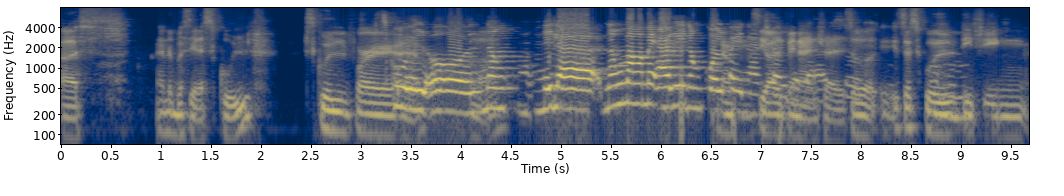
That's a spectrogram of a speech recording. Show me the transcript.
as uh, ano ba sila school? School for School, uh, oo, uh, ng nila ng mga may-ari ng Call ng Financial. Call Financial. So, so, it's a school mm-hmm. teaching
